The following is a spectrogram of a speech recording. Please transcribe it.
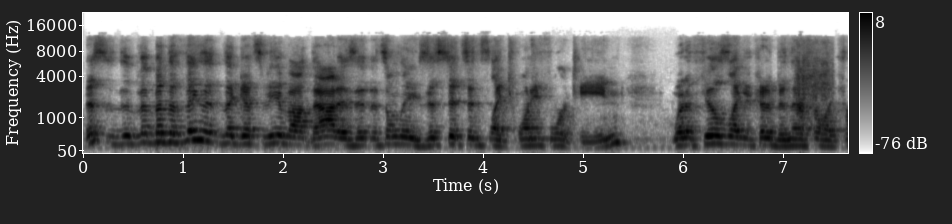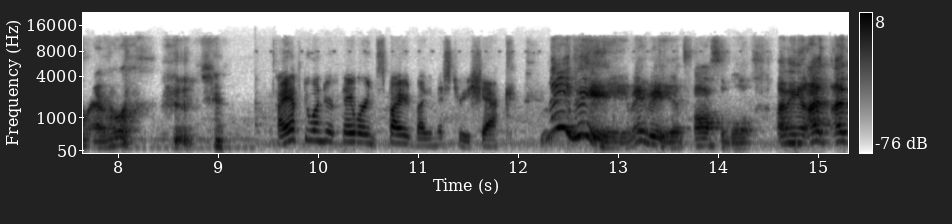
this. The, but the thing that, that gets me about that is it, it's only existed since like 2014, when it feels like it could have been there for like forever. I have to wonder if they were inspired by the Mystery Shack. Maybe, maybe it's possible. I mean, I, I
